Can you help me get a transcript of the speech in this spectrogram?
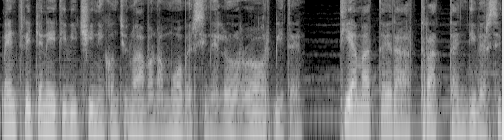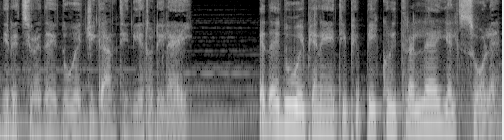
Mentre i pianeti vicini continuavano a muoversi nelle loro orbite, Tiamat era attratta in diverse direzioni dai due giganti dietro di lei e dai due pianeti più piccoli tra lei e il Sole.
